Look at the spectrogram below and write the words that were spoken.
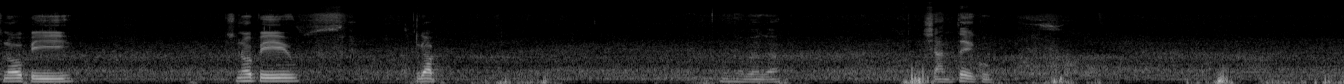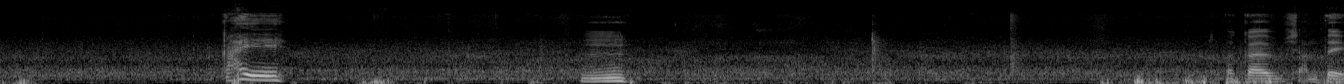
स्नोपी स्नोपी गप. बघा. शांत आहे खूप. काय आहे? हम्म. का शांत आहे?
